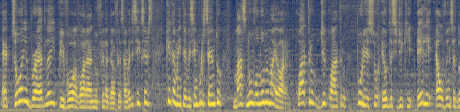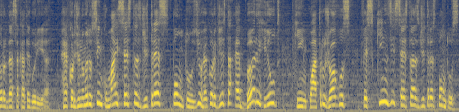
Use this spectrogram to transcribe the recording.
é Tony Bradley, pivô agora no Philadelphia 76ers, que também teve 100%, mas num volume maior, 4 de 4, por isso eu decidi que ele é o vencedor dessa categoria. Recorde número 5, mais cestas de 3 pontos, e o recordista é Buddy Hield, que em 4 jogos fez 15 cestas de 3 pontos.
